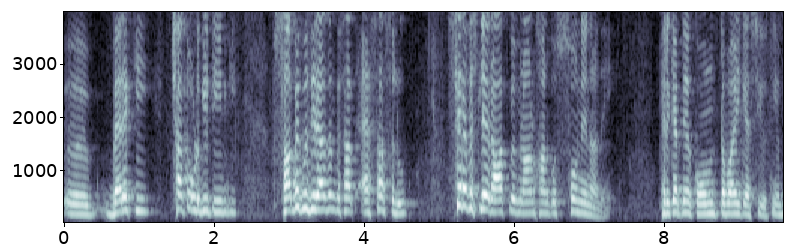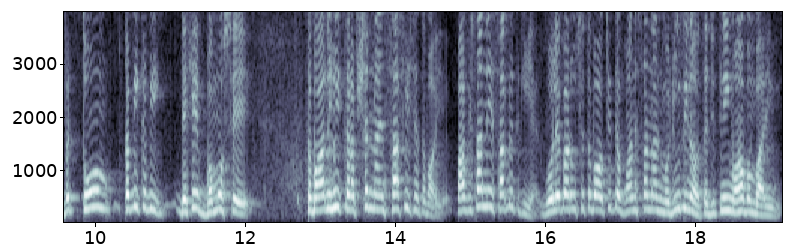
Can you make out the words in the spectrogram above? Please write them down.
बैरक की। छत उड़ गई टीन की। सबक वजी अजम के साथ ऐसा सलूक, सिर्फ़ इसलिए रात को इमरान खान को सोने ना दें। फिर कहते हैं, कौम तबाही कैसी होती हैं? भाई, तुम कभी कभी देखें, बमों से तबाह नहीं हुई, करप्शन ना इंसाफी से तबाही है। पाकिस्तान ने यह साबित किया है गोले बारूद से तबाह होती तो अफ़गानिस्तान आज मौजूद ही ना होता, जितनी वहाँ बमबारी हुई।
